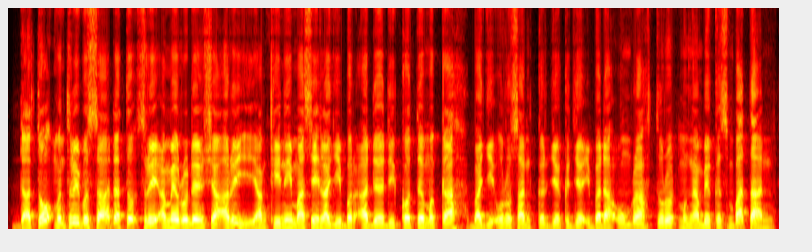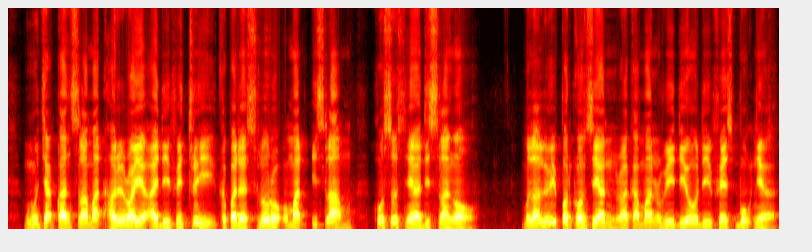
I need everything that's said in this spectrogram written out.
Datuk Menteri Besar Datuk Seri Amiruddin Syahari yang kini masih lagi berada di kota Mekah bagi urusan kerja-kerja ibadah umrah turut mengambil kesempatan mengucapkan selamat Hari Raya Aidilfitri kepada seluruh umat Islam khususnya di Selangor. Melalui perkongsian rakaman video di Facebooknya,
